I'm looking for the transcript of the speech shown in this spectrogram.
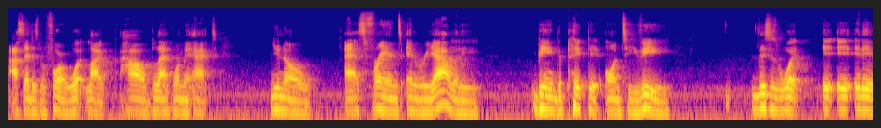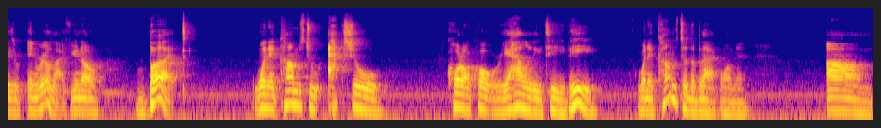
I said this before, what like how black women act, you know, as friends in reality being depicted on TV. This is what it, it, it is in real life, you know. But when it comes to actual quote unquote reality TV, when it comes to the black woman, um,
